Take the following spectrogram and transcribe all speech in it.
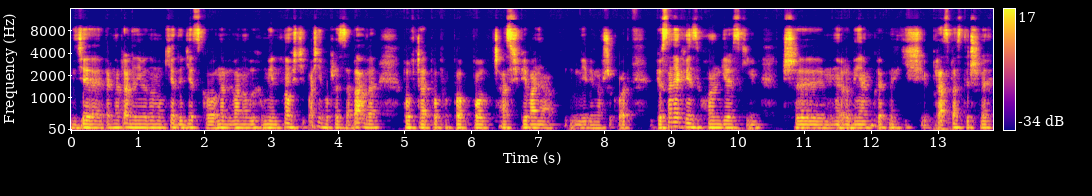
gdzie tak naprawdę nie wiadomo kiedy dziecko nabywa nowych umiejętności właśnie poprzez zabawę, podczas, po, po, podczas śpiewania, nie wiem, na przykład piosenek w języku angielskim, czy robienia konkretnych jakichś prac plastycznych,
